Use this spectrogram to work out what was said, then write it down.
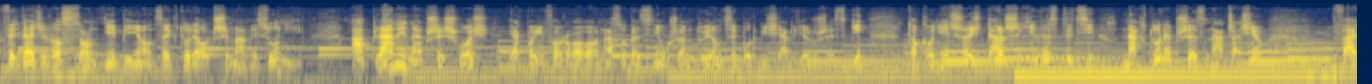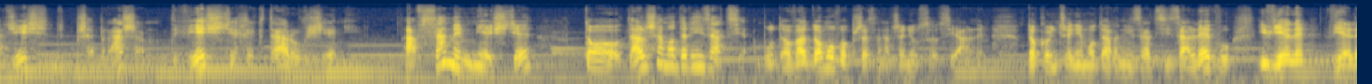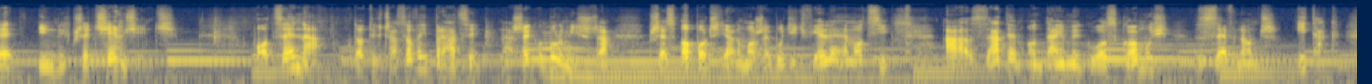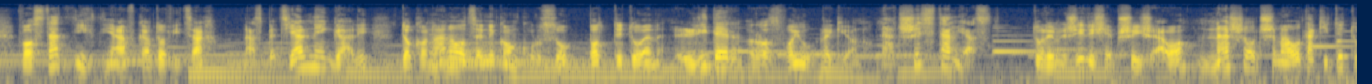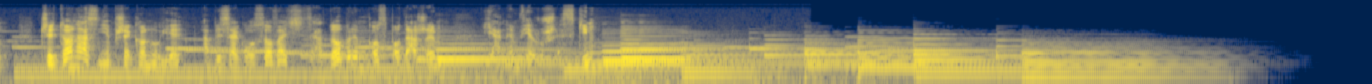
wydać rozsądnie pieniądze, które otrzymamy z Unii. A plany na przyszłość, jak poinformował nas obecnie urzędujący burmistrz Jan Wieruszewski, to konieczność dalszych inwestycji, na które przeznacza się 20, przepraszam, 200 hektarów ziemi. A w samym mieście to dalsza modernizacja, budowa domów o przeznaczeniu socjalnym, dokończenie modernizacji zalewu i wiele, wiele innych przedsięwzięć. Ocena dotychczasowej pracy naszego burmistrza przez Opocznian może budzić wiele emocji, a zatem oddajmy głos komuś z zewnątrz. I tak, w ostatnich dniach w Katowicach na specjalnej gali dokonano oceny konkursu pod tytułem Lider rozwoju regionu. Na 300 miast, którym jury się przyjrzało, nasze otrzymało taki tytuł. Czy to nas nie przekonuje, aby zagłosować za dobrym gospodarzem Janem Wieruszewskim?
